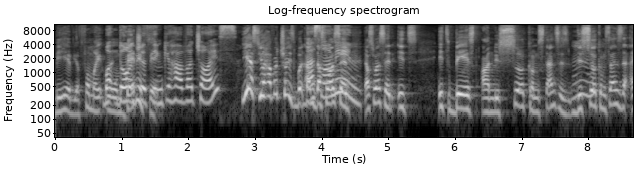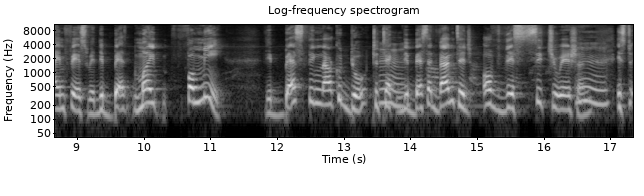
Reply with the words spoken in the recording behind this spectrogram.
behavior for my own? But don't you think you have a choice? Yes, you have a choice, but That's and that's what what I I said. That's what I said. It's it's based on the circumstances, Mm. the circumstances that I'm faced with. The best, my for me, the best thing now could do to take Mm. the best advantage of this situation is to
